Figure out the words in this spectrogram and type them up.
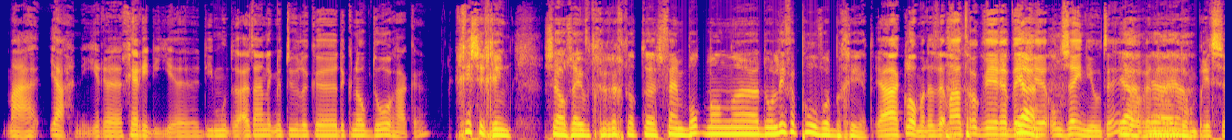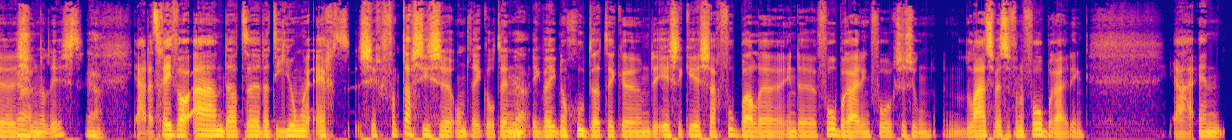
Maar ja, hier, eh, Gerry die, die moet uiteindelijk natuurlijk eh, de knoop doorhakken. Gisteren ging zelfs even het gerucht dat eh, Sven Botman eh, door Liverpool wordt begeerd. Ja, klopt. Maar dat werd later ook weer een Ja. beetje onzenuwd hè? Ja, door, een, ja, eh, door een Britse journalist. Ja. Ja, dat geeft wel aan dat, dat die jongen echt zich fantastisch ontwikkelt. En ik weet nog goed dat ik hem de eerste keer zag voetballen in de voorbereiding vorig seizoen. De laatste wedstrijd van de voorbereiding. Ja, en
